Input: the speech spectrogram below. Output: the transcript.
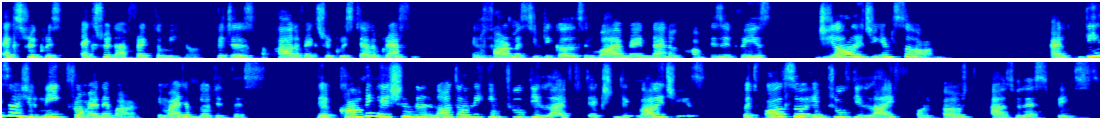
X-ray diffractometer, which is a part of X-ray crystallography in pharmaceuticals, environment, nanocompositories, geology, and so on. And these are unique from NMR. You might have noted this. Their combination will not only improve the life detection technologies, but also improve the life on Earth as well as space.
